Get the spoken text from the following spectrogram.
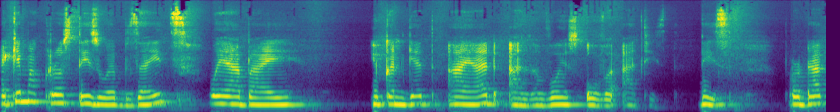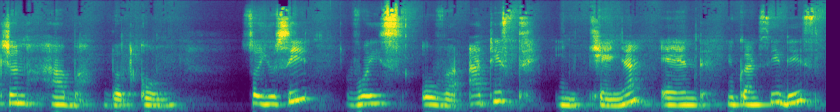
I came across these websites whereby you can get hired as a voiceover artist. This productionhub.com. So you see voiceover artist in Kenya and you can see this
